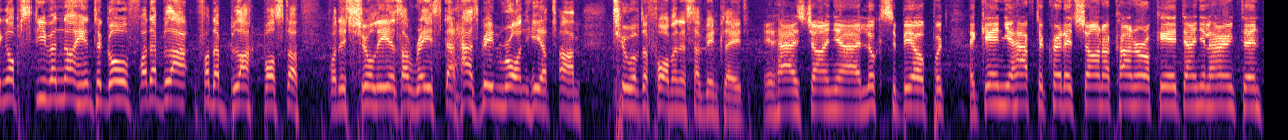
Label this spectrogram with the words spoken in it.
bring up Stephen Nahin to go for the block for the blockbuster. But it surely is a race that has been run here, Tom. Two of the four minutes have been played. It has, John. Yeah, it looks to be out. But again, you have to credit Sean O'Connor, okay, Daniel Harrington,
